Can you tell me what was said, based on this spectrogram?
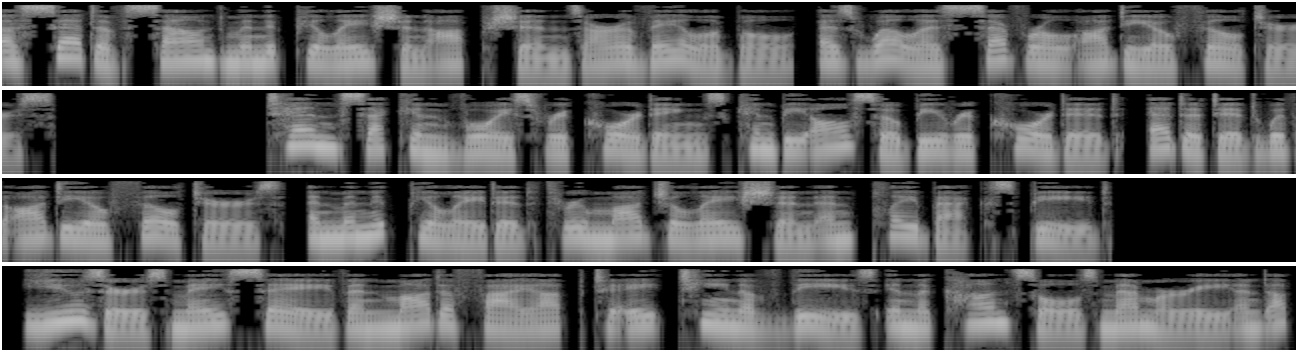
A set of sound manipulation options are available, as well as several audio filters. 10-second voice recordings can be also be recorded, edited with audio filters, and manipulated through modulation and playback speed. Users may save and modify up to 18 of these in the console's memory and up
